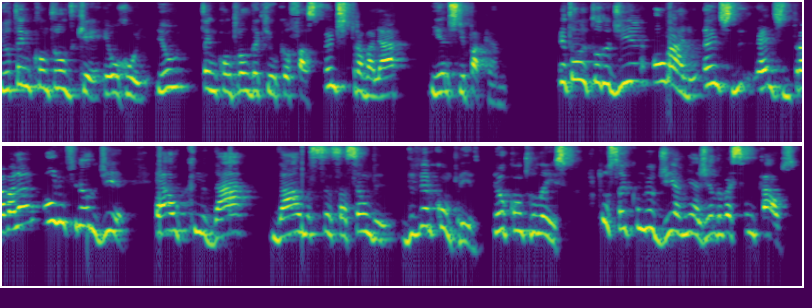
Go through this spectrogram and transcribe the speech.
Eu tenho controle de quê? Eu, Rui, eu tenho controle daquilo que eu faço antes de trabalhar e antes de ir para a cama. Então eu todo dia ou malho antes de, antes de trabalhar ou no final do dia. É algo que me dá dá uma sensação de dever cumprido. Eu controlei isso. Porque eu sei que o meu dia, a minha agenda vai ser um caos.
